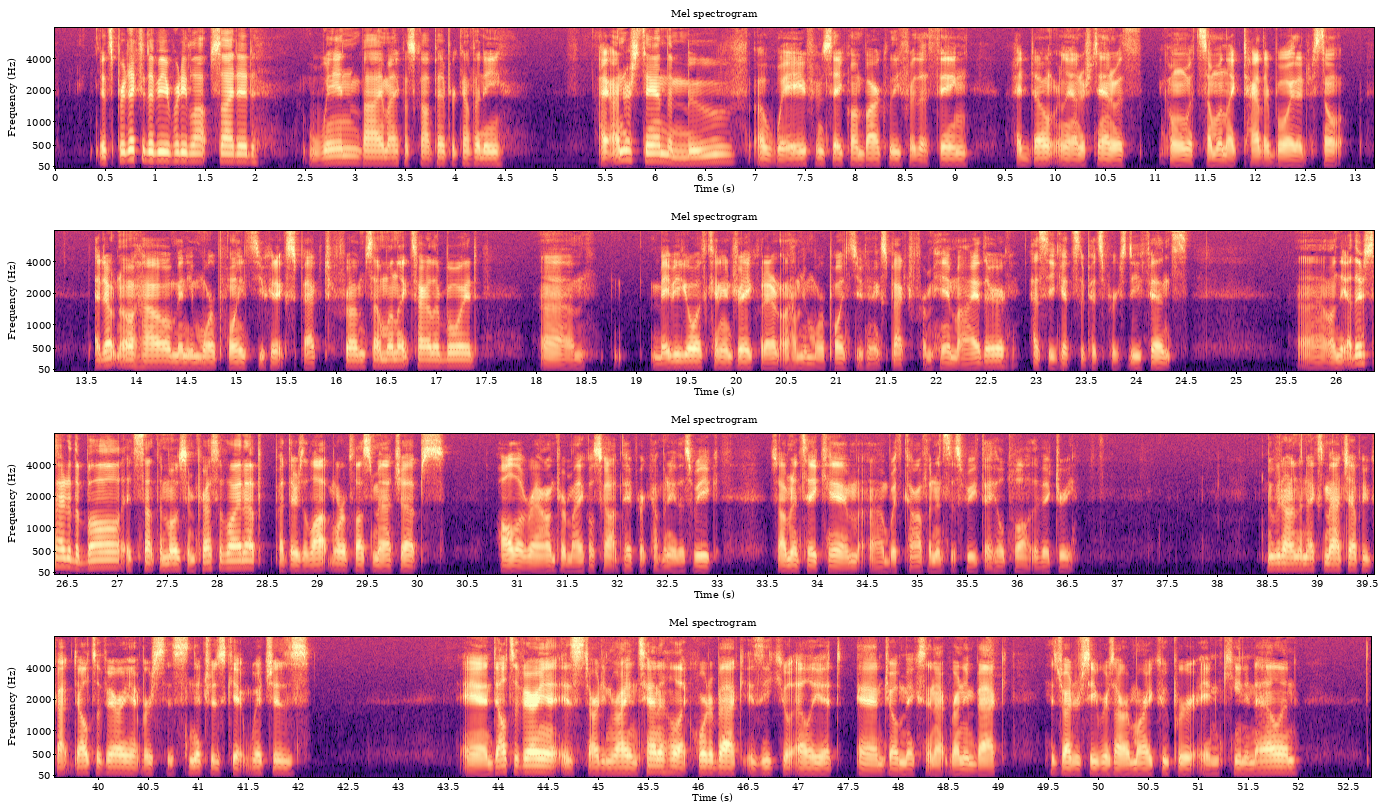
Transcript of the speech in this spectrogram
It's predicted to be a pretty lopsided win by Michael Scott Paper Company. I understand the move away from Saquon Barkley for the thing. I don't really understand with going with someone like Tyler Boyd. I just don't. I don't know how many more points you could expect from someone like Tyler Boyd. Um, maybe go with Kenny Drake, but I don't know how many more points you can expect from him either as he gets to Pittsburgh's defense. Uh, on the other side of the ball, it's not the most impressive lineup, but there's a lot more plus matchups all around for Michael Scott Paper Company this week. So I'm going to take him um, with confidence this week that he'll pull out the victory. Moving on to the next matchup, we've got Delta Variant versus Snitches Get Witches. And Delta Variant is starting Ryan Tannehill at quarterback, Ezekiel Elliott, and Joe Mixon at running back. His wide receivers are Amari Cooper and Keenan Allen.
